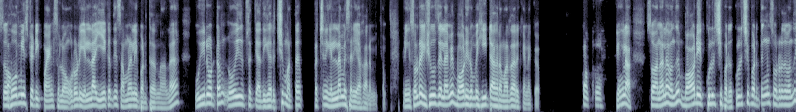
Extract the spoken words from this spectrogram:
ஸோ. ஹோமியோஸ்டாட்டிக் பாயிண்ட்ஸ் சொல்லுவாங்க. உடலுடைய எல்லா இயக்கத்தையும் சமநிலைப்படுத்துறதுனால, உயிரோட்டம், நோய் எதிர்ப்பு சக்தி அதிகரிச்சு மத்த பிரச்சனைகள் எல்லாமே சரியாக ஆரம்பிக்கும். நீங்க சொல்ற இஷ்யூஸ் எல்லாமே பாடி ரொம்ப ஹீட் ஆகுற மாரி தான் இருக்கு எனக்கு. ஓகே. ஓகேங்களா? ஸோ அதனால வந்து பாடிய குளிர்ச்சிப்படுத்து குளிர்ச்சிப்படுத்துங்கன்னு சொல்றது வந்து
